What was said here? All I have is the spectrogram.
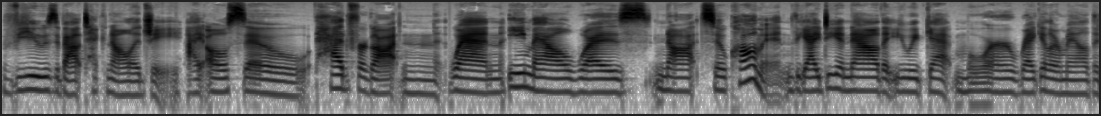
views about technology. I also had forgotten when email was not so common. The idea now that you would get more regular mail than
